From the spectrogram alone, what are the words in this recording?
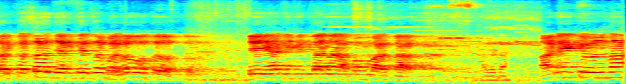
तर कसं जनतेचं भलं होतं हे या निमित्तानं आपण पाहता. अनेक योजना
